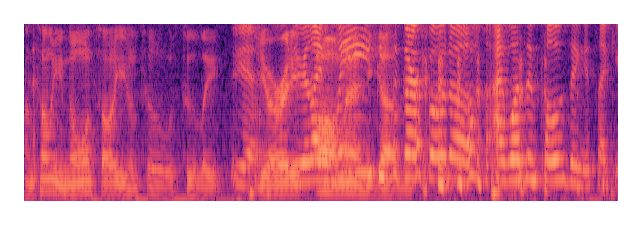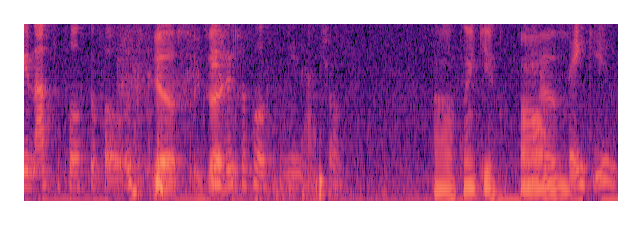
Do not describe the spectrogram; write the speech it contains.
I'm telling you, no one saw you until it was too late. Yeah. You already. You're like, oh wait, man, he, he, took me." our photo. I wasn't posing. It's like you're not supposed to pose. yes, exactly. These are supposed to be natural. Oh, thank you. Um, Yes. Thank you.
